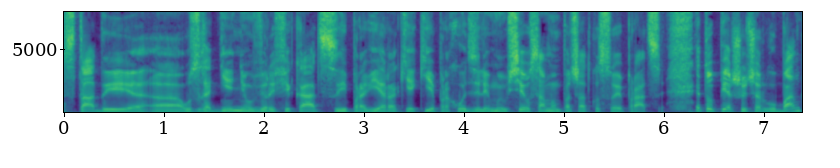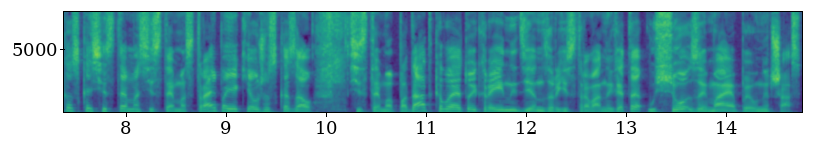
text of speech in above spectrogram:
стадыі узгаднення ў верыфікацыі праверак якія праходзілі мы ўсе ў самым пачатку сваёй працы. Это ў першую чаргу банкаўская сістэма сістэма страйпа як я уже сказаў сістэма падаткавая той краіны дзе зарэгістраваны. Гэта ўсё займае пэўны час.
